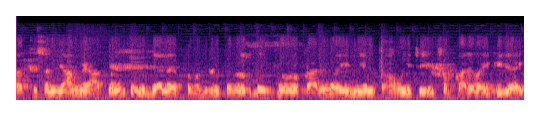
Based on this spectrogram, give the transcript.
तथ्य संज्ञान में आते हैं तो विद्यालय प्रबंधन के विरुद्ध जो कार्यवाही नियमता होनी चाहिए सब कार्यवाही की जाएगी।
